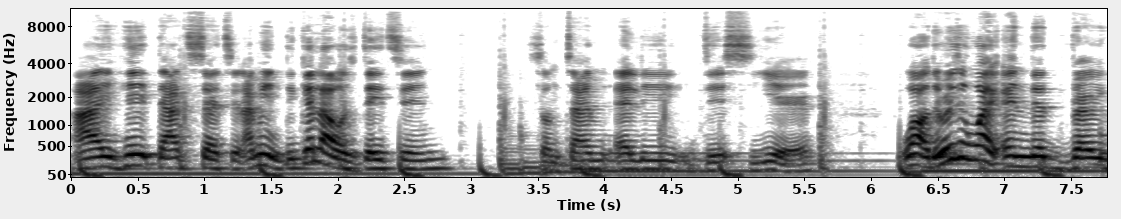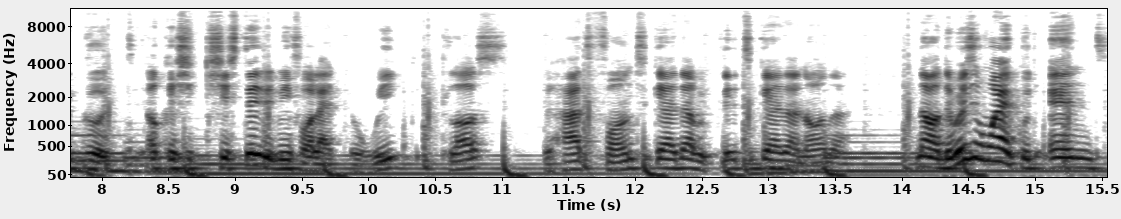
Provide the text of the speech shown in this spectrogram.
I hate that setting. I mean, the girl I was dating sometime early this year. Wow, the reason why it ended very good. Okay, she, she stayed with me for like a week plus. We had fun together, we played together and all that. Now, the reason why it could end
